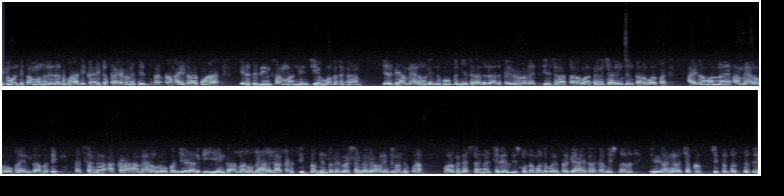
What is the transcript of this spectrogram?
ఎటువంటి సంబంధం లేదంటూ కూడా అధికారిక ప్రకటన చేసిన తర్వాత హైడ్రా కూడా ఏదైతే దీనికి సంబంధించి మొదటగా ఏదైతే ఆ మేనహోల్ ఎందుకు ఓపెన్ చేశారు అనే దానిపై వివరణ అయితే చేశారు ఆ తర్వాత విచారించిన తర్వాత హైదరాబాద్లో ఆ మేనహోల్ ఓపెన్ అయింది కాబట్టి ఖచ్చితంగా అక్కడ ఆ మేనహోల్ ఓపెన్ చేయడానికి ఏం కారణాలు ఉన్నాయి? అలాగే అక్కడ సిబ్బంది ఇంత నిర్లక్ష్యంగా వ్యవహరించినందుకు కూడా వాళ్ళపై ఖచ్చితంగా చర్యలు తీసుకుంటామంటూ కూడా ఇప్పటికే హైదరాబాద్ కమిషనర్ ఏవి రంగనాథ్ చెప్పడం చెప్పిన పరిస్థితి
